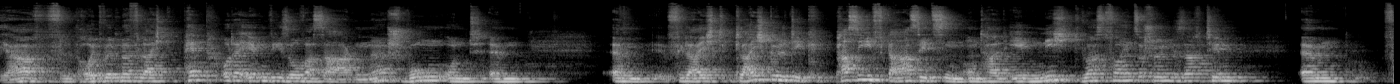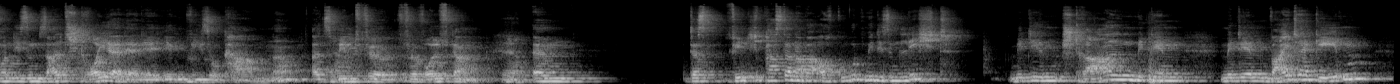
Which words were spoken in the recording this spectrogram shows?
ja, heute wird man vielleicht Pep oder irgendwie sowas sagen, ne? Schwung und ähm, ähm, vielleicht gleichgültig passiv dasitzen und halt eben nicht, du hast vorhin so schön gesagt, Tim, ähm, von diesem Salzstreuer, der dir irgendwie so kam, ne? als Bild für, für Wolfgang. Ähm, das finde ich passt dann aber auch gut mit diesem Licht, mit dem Strahlen, mit dem, mit dem Weitergeben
